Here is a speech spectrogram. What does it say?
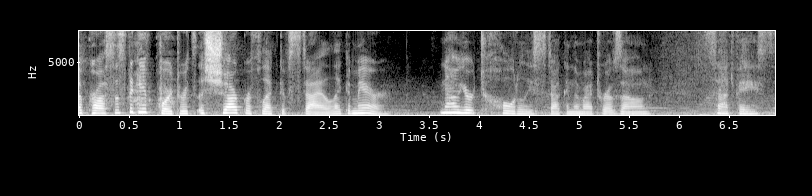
a process that gave portraits a sharp reflective style like a mirror. Now you're totally stuck in the retro zone. Sad face.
